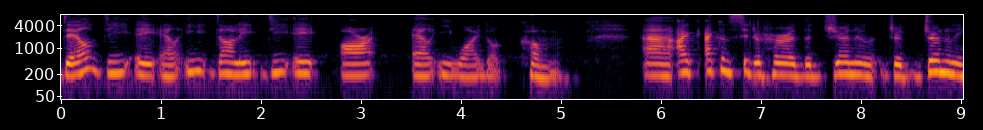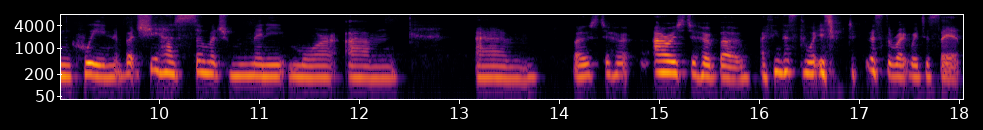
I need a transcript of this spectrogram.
Dale D A L E Darley D A R L E Y.com. Uh, I, I consider her the journal journaling queen, but she has so much many more um, um, bows to her arrows to her bow. I think that's the way that's the right way to say it.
